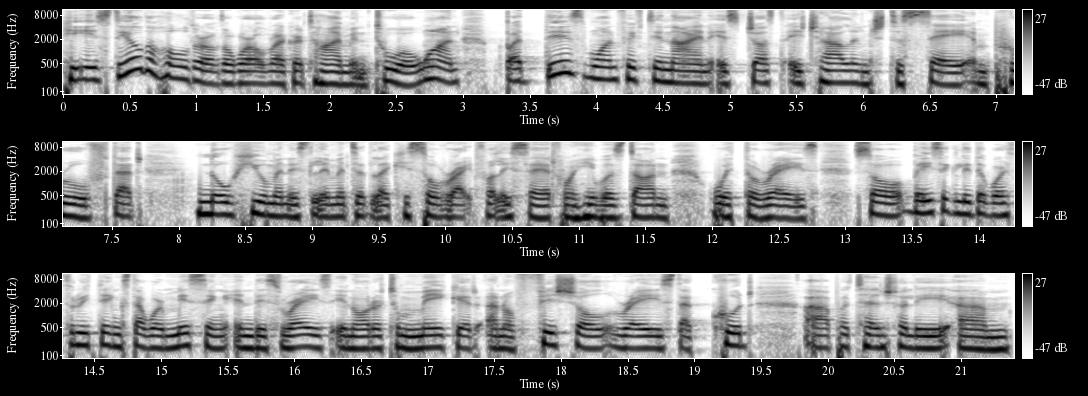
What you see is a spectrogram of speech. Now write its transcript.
He is still the holder of the world record time in 201, but this 159 is just a challenge to say and prove that no human is limited, like he so rightfully said when he was done with the race. So basically, there were three things that were missing in this race in order to make it an official race that could uh, potentially. Um,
